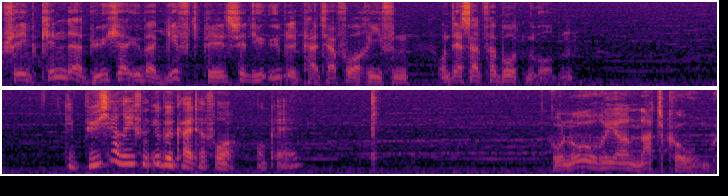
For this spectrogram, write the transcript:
schrieb Kinderbücher über Giftpilze, die Übelkeit hervorriefen und deshalb verboten wurden. Die Bücher riefen Übelkeit hervor. Okay. Honoria Nutcombe,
